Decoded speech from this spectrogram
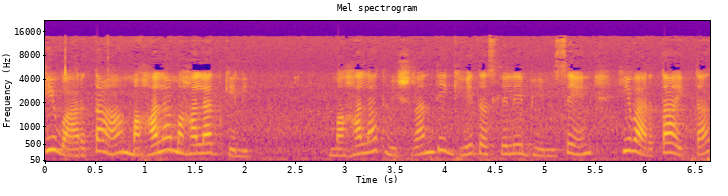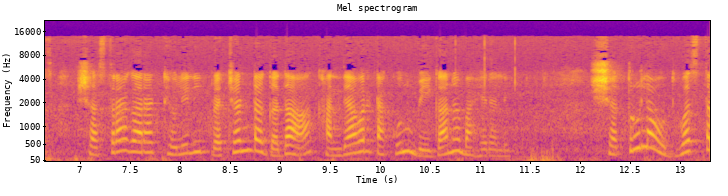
ही वार्ता महाला महालात गेली. महालात विश्रांती घेत असलेले भीमसेन ही वार्ता ऐकताच शस्त्रागारात ठेवलेली प्रचंड गदा खांद्यावर टाकून वेगानं बाहेर आले. शत्रूला उद्ध्वस्त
